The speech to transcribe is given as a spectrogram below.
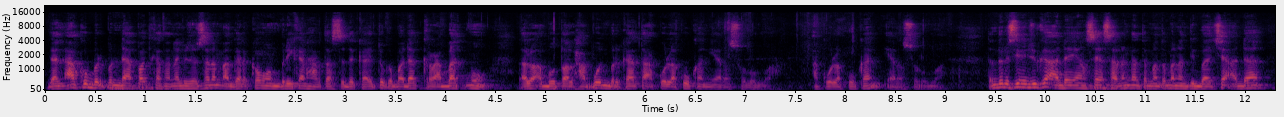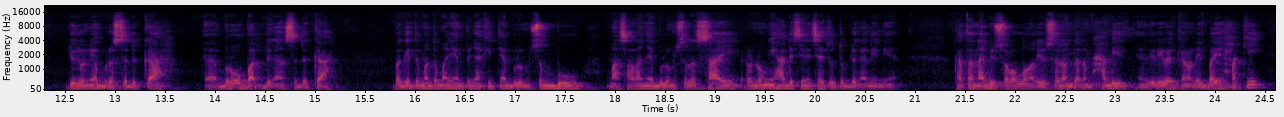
Dan aku berpendapat kata Nabi SAW agar kau memberikan harta sedekah itu kepada kerabatmu. Lalu Abu Talha pun berkata aku lakukan ya Rasulullah. Aku lakukan ya Rasulullah. Tentu di sini juga ada yang saya sarankan teman-teman nanti baca ada judulnya bersedekah, ya, berobat dengan sedekah. Bagi teman-teman yang penyakitnya belum sembuh, masalahnya belum selesai, renungi hadis ini saya tutup dengan ini ya. Kata Nabi SAW dalam hadis yang diriwayatkan oleh Baihaqi,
